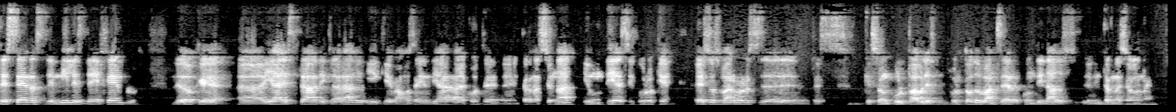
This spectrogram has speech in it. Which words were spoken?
decenas de miles de ejemplos de lo que ya está declarado y que vamos a enviar a la Corte Internacional y un día seguro que esos bárbaros pues, que son culpables por todo van a ser condenados internacionalmente.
